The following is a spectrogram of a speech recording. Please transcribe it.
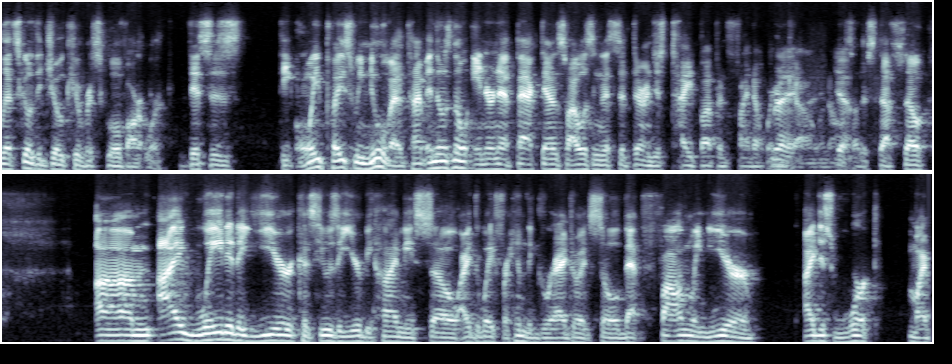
Let's go to the Joe Kubert School of Artwork. This is the only place we knew of at the time. And there was no internet back then. So I wasn't going to sit there and just type up and find out where right. to go and all yeah. this other stuff. So um, I waited a year because he was a year behind me. So I had to wait for him to graduate. So that following year, I just worked my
